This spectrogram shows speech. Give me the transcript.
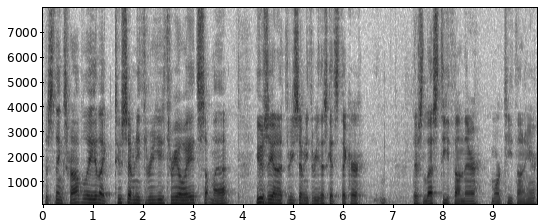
this thing's probably like 273, 308, something like that. Usually on a 373, this gets thicker. There's less teeth on there, more teeth on here.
